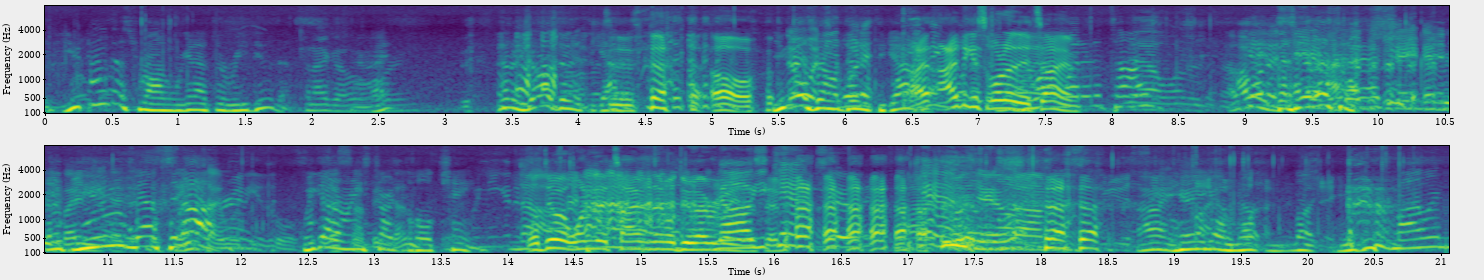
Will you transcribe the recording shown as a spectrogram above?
If you do this wrong, we're gonna have to redo this. Can I go? All right? No, no, you're all doing it together. oh, You guys are all doing it together. I, I think it's one at a You want time. One at a time. I Okay, want to but see hey, it. listen. I want to shame If everybody. you at the mess it same up, time would be cool. we gotta That's not restart big the whole chain. We'll do it one at a time, and then we'll do everybody No, at the you same can't do. You can't do. All right, here you go. No, look, is he smiling?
